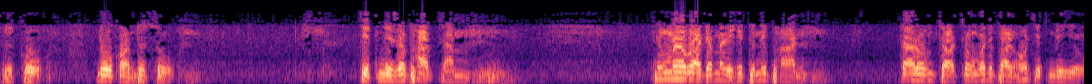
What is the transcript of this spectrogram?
พิกุดูก่อนพิสุ จิตมีสภาพจำถึงแม้ว่าจะไม่ได้คิดถึงนิพพานแต่อารมณ์เจาะจงว่านิพพานของจิตมีอยู่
